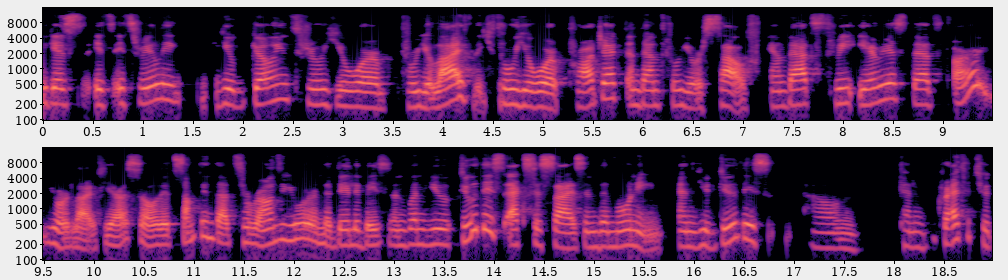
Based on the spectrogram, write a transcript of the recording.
because it's it's really you going through your through your life through your project and then through yourself. And that's three areas that are your life yeah? So it's something that surrounds you on a daily basis. And when you do this exercise in the morning and you do this um, kind of gratitude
